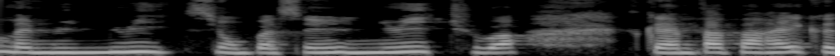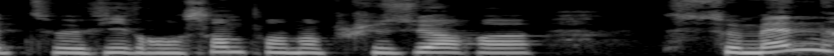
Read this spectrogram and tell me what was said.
même une nuit, si on passait une nuit, tu vois. C'est quand même pas pareil que de vivre ensemble pendant plusieurs euh, semaines.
